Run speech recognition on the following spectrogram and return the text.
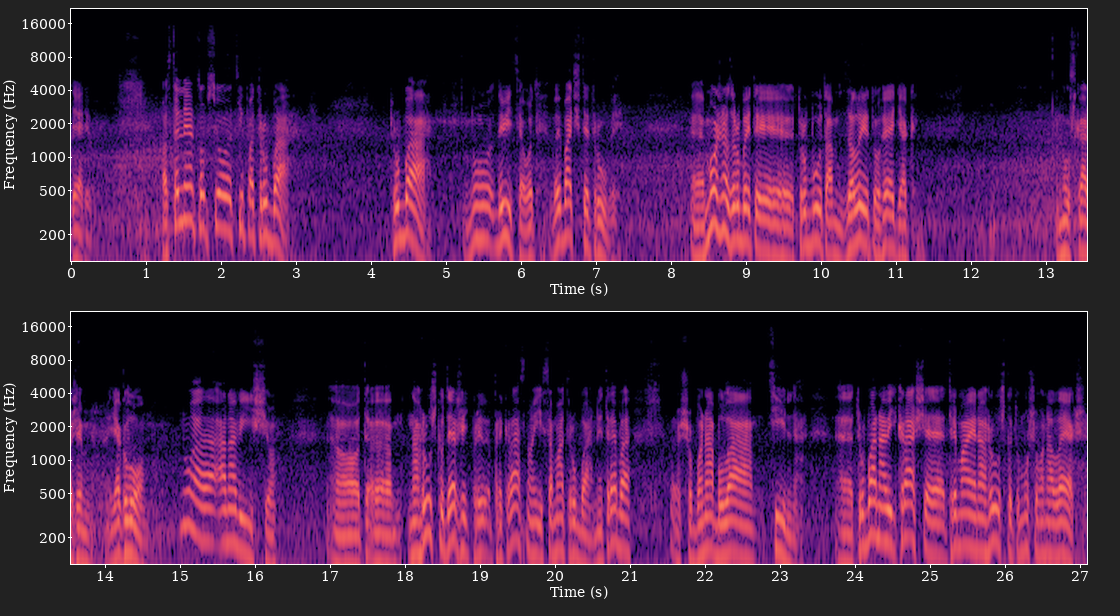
дереву. Остальне то все типа труба. Труба. Ну, дивіться, от ви бачите труби. Е, можна зробити трубу там залиту геть як, ну скажімо, як лом. Ну, а, а навіщо? От, е, нагрузку держить прекрасно і сама труба. Не треба, щоб вона була цільна. Е, труба навіть краще тримає нагрузку, тому що вона легша,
